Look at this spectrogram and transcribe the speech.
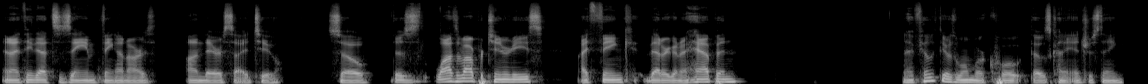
And I think that's the same thing on ours on their side too. So there's lots of opportunities I think that are going to happen. And I feel like there's one more quote that was kind of interesting.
